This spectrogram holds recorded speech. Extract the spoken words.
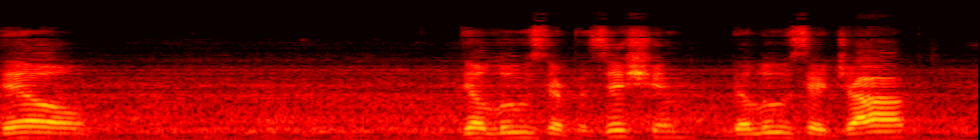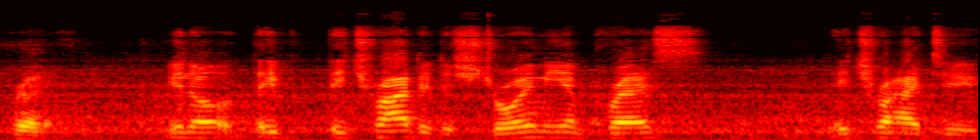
they'll they'll lose their position, they'll lose their job. Right. You know, they they tried to destroy me in press. They tried to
